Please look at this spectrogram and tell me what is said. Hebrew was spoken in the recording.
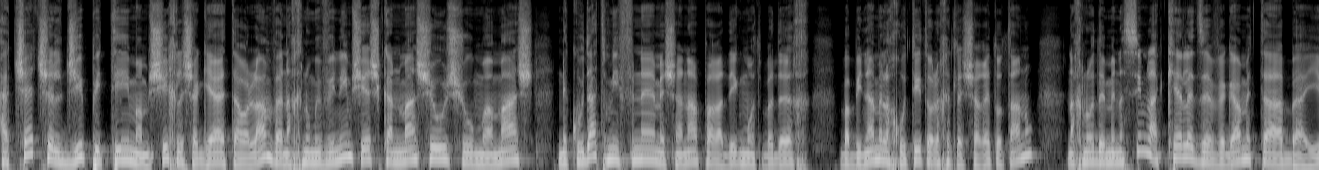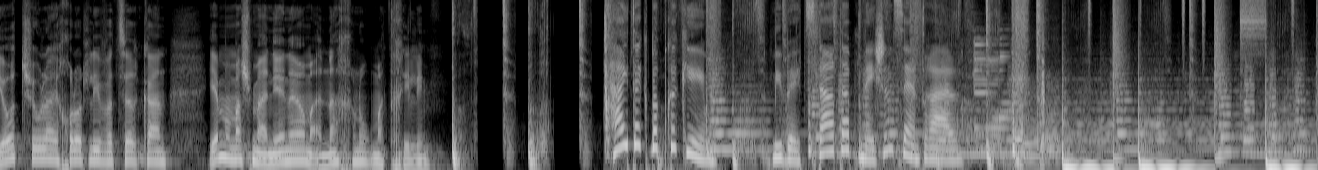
הצ'אט של GPT ממשיך לשגע את העולם ואנחנו מבינים שיש כאן משהו שהוא ממש נקודת מפנה משנה פרדיגמות בדרך בבינה מלאכותית הולכת לשרת אותנו. אנחנו עוד מנסים לעכל את זה וגם את הבעיות שאולי יכולות להיווצר כאן. יהיה ממש מעניין היום, אנחנו מתחילים. הייטק בפקקים, מבית סטארט-אפ ניישן סנטרל.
